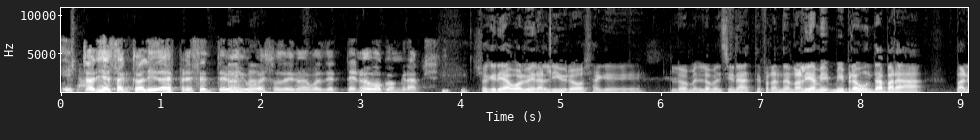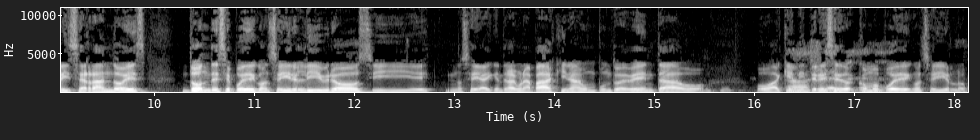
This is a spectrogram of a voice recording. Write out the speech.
Historia es actualidad, es presente vivo, eso de nuevo, de, nuevo con Gramsci. Yo quería volver al libro, ya que lo, lo mencionaste, Fernando. En realidad mi, mi pregunta para, para ir cerrando es... ¿Dónde se puede conseguir el libro? Si, eh, no sé, hay que entrar a alguna página, algún punto de venta o o a quien le ah, interese cómo pueden conseguirlo.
